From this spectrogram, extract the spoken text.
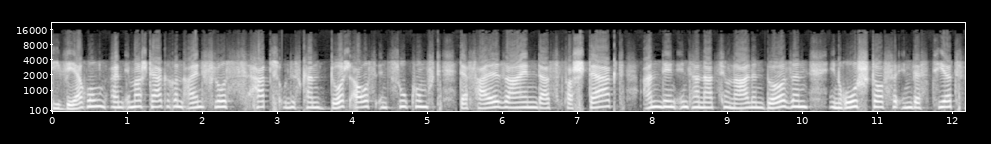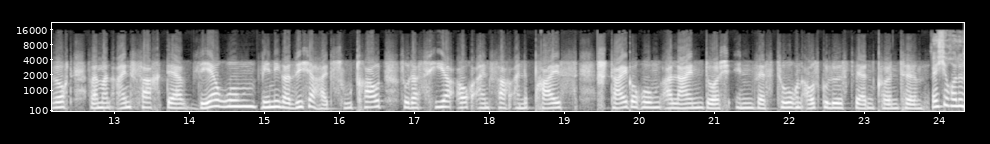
die Währung einen immer stärkeren Einfluss hat und es kann durchaus in Zukunft der Fall sein, dass verstärkt an den internationalen Börsen in Rohstoffe investiert wird, weil man einfach der Währung weniger Sicherheit zutraut, sodass hier auch einfach eine Preissteigerung allein durch Investoren ausgelöst werden könnte. Welche Rolle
